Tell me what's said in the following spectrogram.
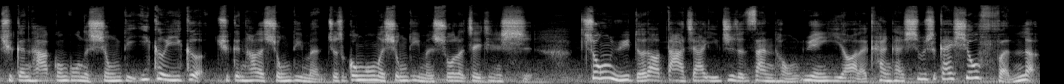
去跟他公公的兄弟一个一个去跟他的兄弟们，就是公公的兄弟们说了这件事，终于得到大家一致的赞同，愿意要来看看是不是该修坟了。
